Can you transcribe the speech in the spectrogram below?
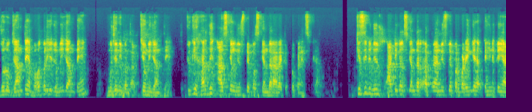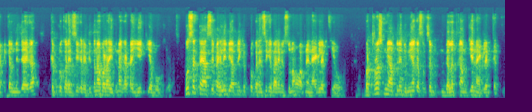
जो लोग जानते हैं, बहुत बढ़िया जो नहीं जानते हैं, मुझे नहीं पता, क्यों नहीं जानते हैं? क्योंकि हर दिन आजकल न्यूज़पेपर्स के अंदर आ रहा है क्रिप्टो करेंसी का। किसी भी न्यूज़ आर्टिकल्स के अंदर न्यूज़पेपर पढ़ेंगे, कहीं ना कहीं आर्टिकल मिल जाएगा क्रिप्टो करेंसी का रेट इतना बढ़ा, इतना घटा, ये किया, वो किया। हो सकता है आज से पहले भी आपने क्रिप्टो करेंसी के बारे में सुना हो, आपने नेग्लेक्ट किया हो बट ट्रस्ट में आपने दुनिया का सबसे गलत काम किया नेग्लेक्ट करके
